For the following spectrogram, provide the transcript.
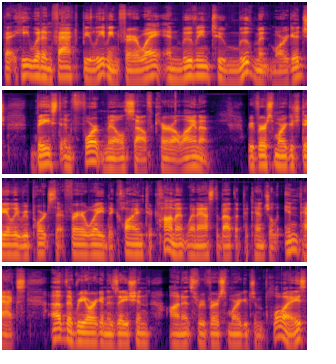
that he would in fact be leaving Fairway and moving to Movement Mortgage, based in Fort Mill, South Carolina. Reverse Mortgage Daily reports that Fairway declined to comment when asked about the potential impacts of the reorganization on its reverse mortgage employees,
